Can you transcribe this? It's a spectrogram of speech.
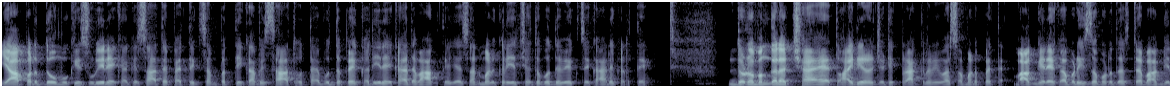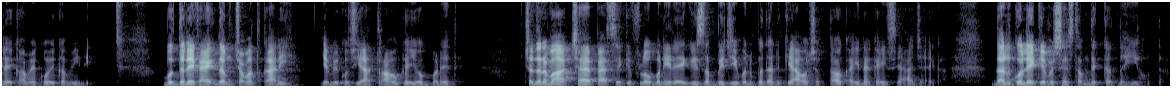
यहाँ पर दो मुखी सूर्य रेखा के साथ है, पैतृक संपत्ति का भी साथ होता है, बुद्ध पे खरी रेखा, दिमाग तेज है, सनमन करी अच्छे तो बुद्ध वेग से कार्य करते हैं। दोनों मंगल अच्छा है तो हाईली एनर्जेटिक प्राक्रमी व समर्पित है। भाग्य रेखा बड़ी ज़बरदस्त है भाग्य रेखा में कोई कमी नहीं। बुद्ध रेखा एकदम चमत्कारी है ये भी कुछ यात्राओं के योग बने थे। चंद्रमा अच्छा है, पैसे की फ्लो बनी रहेगी, जब भी जीवन पर धन की आवश्यकता हो, कहीं ना कहीं से आ जाएगा। धन को लेकर विशेषतम दिक्कत नहीं होता।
